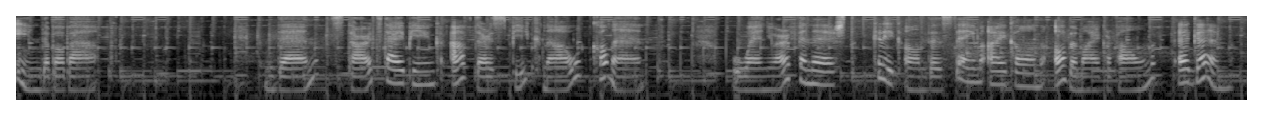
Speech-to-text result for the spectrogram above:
in the pop-up. Then start typing after Speak Now command. When you are finished, click on the same icon of a microphone again.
